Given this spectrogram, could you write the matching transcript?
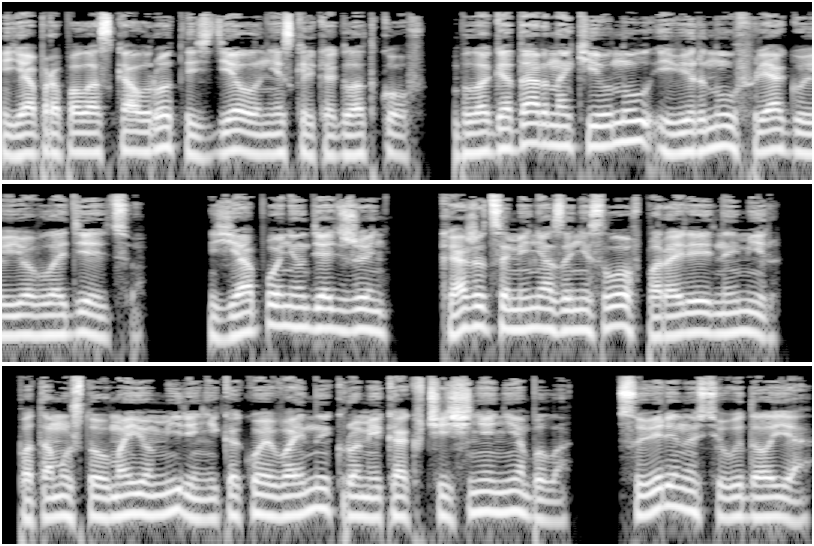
я прополоскал рот и сделал несколько глотков. Благодарно кивнул и вернул флягу ее владельцу. Я понял, дядь Жень. Кажется, меня занесло в параллельный мир, потому что в моем мире никакой войны, кроме как в Чечне, не было. С уверенностью выдал я.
